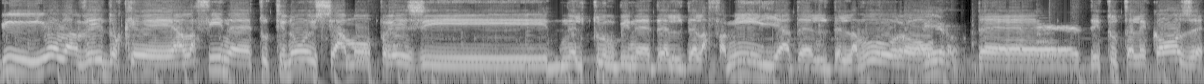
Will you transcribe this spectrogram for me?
io la vedo che alla fine tutti noi siamo presi nel turbine del, della famiglia, del, del lavoro, de, di tutte le cose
